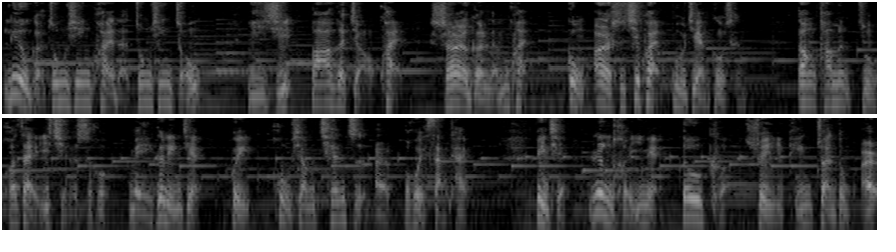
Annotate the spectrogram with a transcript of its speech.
六个中心块的中心轴，以及八个角块、十二个棱块，共二十七块部件构成。当它们组合在一起的时候，每个零件会互相牵制而不会散开，并且任何一面都可水平转动而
